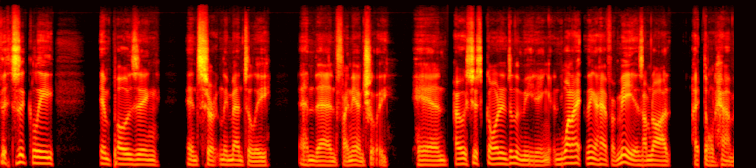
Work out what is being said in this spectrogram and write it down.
physically imposing and certainly mentally, and then financially. And I was just going into the meeting. And one thing I have for me is I'm not, I don't have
